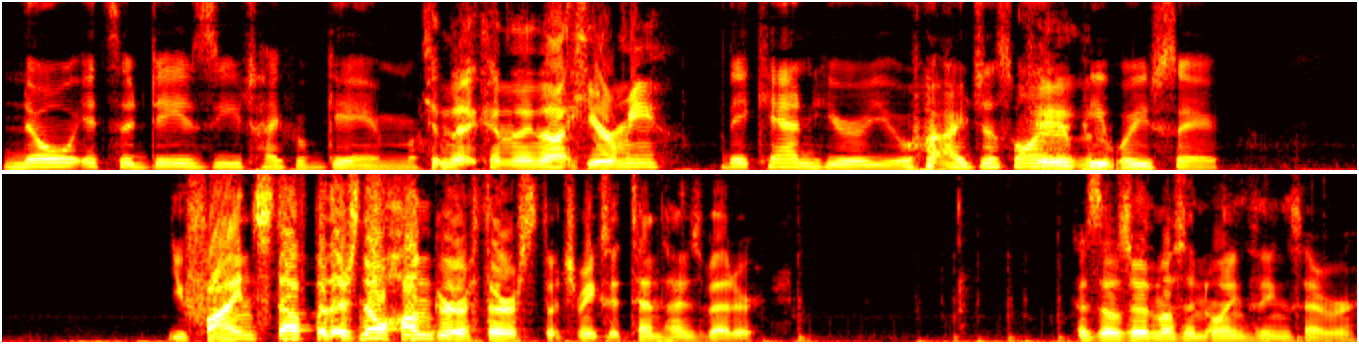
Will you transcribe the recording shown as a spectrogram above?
No, it's a DayZ type of game. Can they can they not hear me? They can hear you. I just want Okay, to then. repeat what you say. You find stuff, but there's no hunger or thirst, which makes it ten times better. Because those are the most annoying things ever.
